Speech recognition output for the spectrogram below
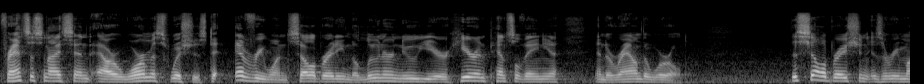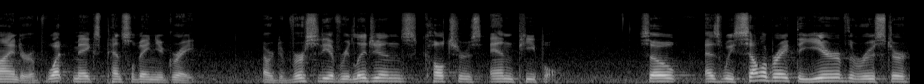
Frances and I send our warmest wishes to everyone celebrating the Lunar New Year here in Pennsylvania and around the world. This celebration is a reminder of what makes Pennsylvania great, our diversity of religions, cultures, and people. So, as we celebrate the Year of the Rooster,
